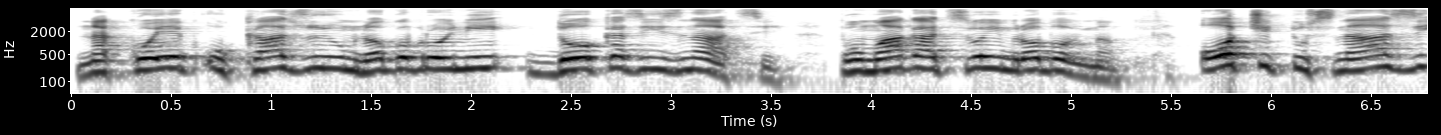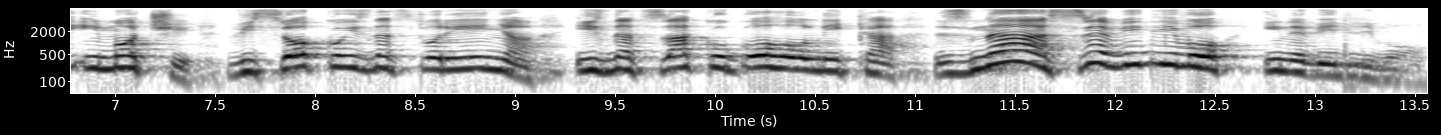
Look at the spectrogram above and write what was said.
na kojeg ukazuju mnogobrojni dokazi i znaci, pomagati svojim robovima, očitu snazi i moći, visoko iznad stvorenja, iznad svakog oholnika, zna sve vidljivo i nevidljivo.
